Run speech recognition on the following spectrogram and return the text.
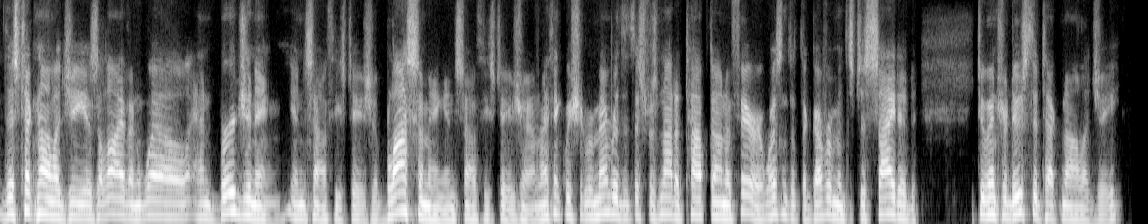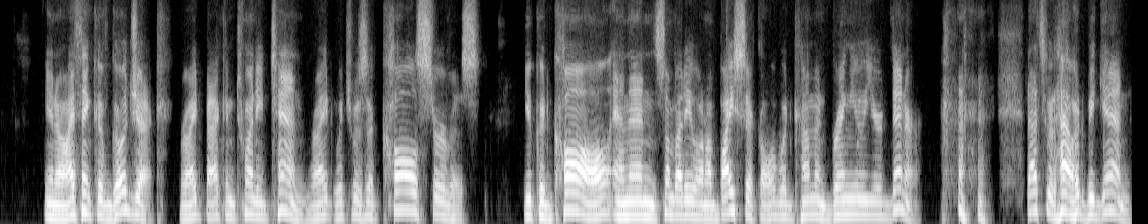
this technology is alive and well and burgeoning in Southeast Asia, blossoming in Southeast Asia. And I think we should remember that this was not a top down affair. It wasn't that the governments decided to introduce the technology. You know, I think of Gojek, right, back in 2010, right, which was a call service. You could call and then somebody on a bicycle would come and bring you your dinner. That's what, how it began.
